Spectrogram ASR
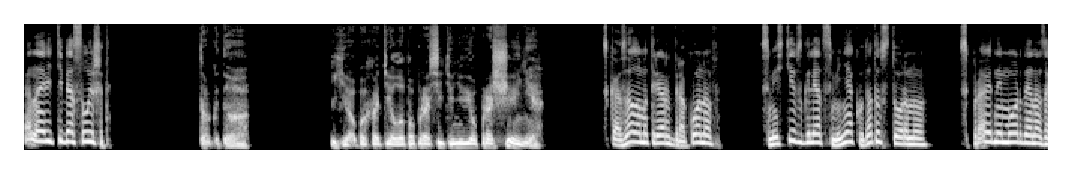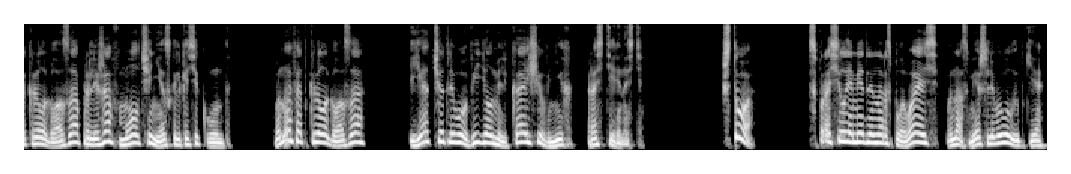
«Она ведь тебя слышит». «Тогда я бы хотела попросить у нее прощения», — сказала матриарх драконов, сместив взгляд с меня куда-то в сторону, с праведной мордой она закрыла глаза, пролежав молча несколько секунд. Вновь открыла глаза, и я отчетливо увидел мелькающую в них растерянность. «Что?» — спросил я, медленно расплываясь в насмешливой улыбке.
